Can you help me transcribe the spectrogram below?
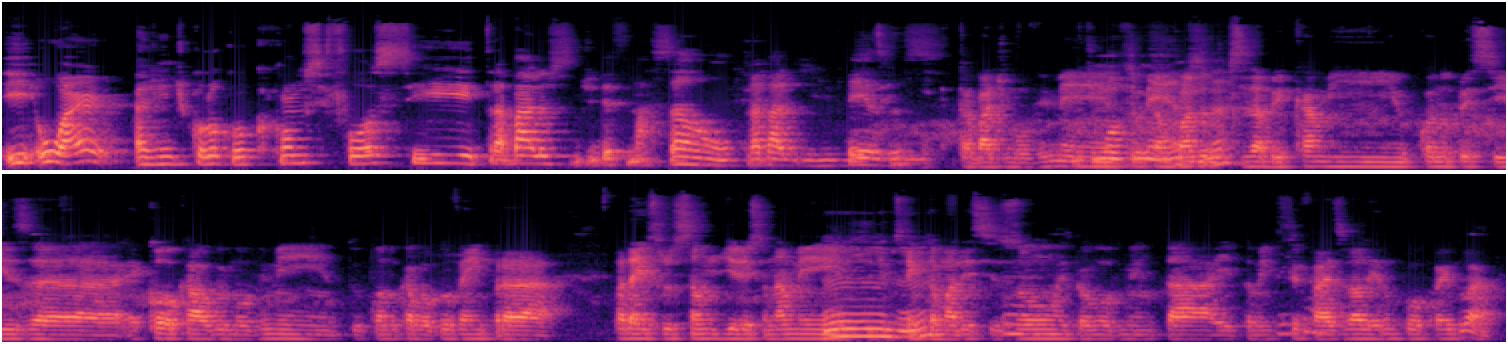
E o ar a gente colocou como se fosse trabalhos de defumação, trabalho de limpezas. Trabalho de movimento. De movimento, então, quando né? precisa abrir caminho, quando precisa é, colocar algo em movimento, quando o caboclo vem para dar instrução de direcionamento, Uhum. tipo, você tem que tomar decisões para movimentar, e também você Legal. faz valer um pouco aí do ar.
